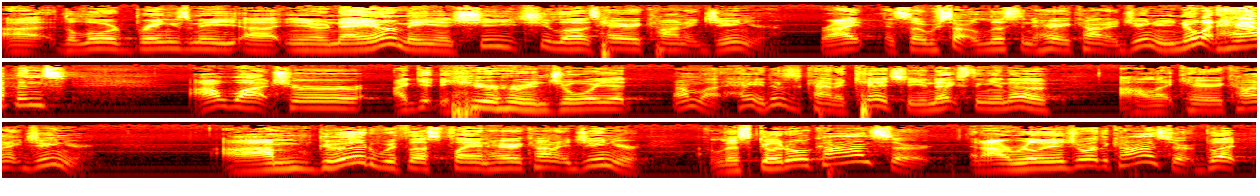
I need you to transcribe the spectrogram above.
uh, the Lord brings me, uh, you know, Naomi, and she, she loves Harry Connick Jr., right? And so we start listening to Harry Connick Jr. You know what happens? I watch her, I get to hear her enjoy it. I'm like, hey, this is kind of catchy. And next thing you know, I like Harry Connick Jr. I'm good with us playing Harry Connick Jr. Let's go to a concert. And I really enjoy the concert. But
